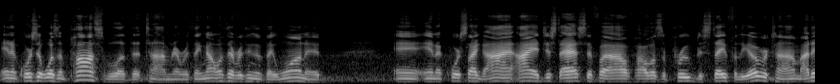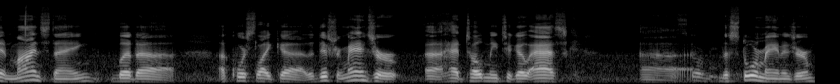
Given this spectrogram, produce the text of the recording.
and of course it wasn't possible at that time and everything, not with everything that they wanted. And, and of course, like I, I had just asked if I, if I was approved to stay for the overtime. I didn't mind staying, but uh, of course, like uh, the district manager uh, had told me to go ask uh, Store manager. the store manager,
